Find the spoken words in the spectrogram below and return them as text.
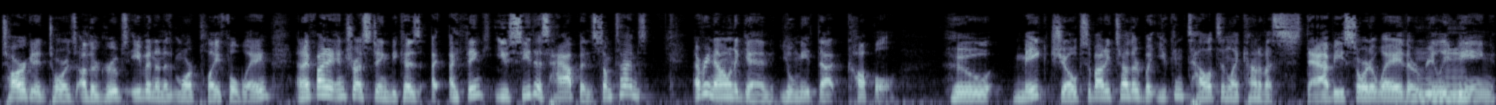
targeted towards other groups, even in a more playful way. And I find it interesting because I, I think you see this happen. Sometimes, every now and again, you'll meet that couple who make jokes about each other, but you can tell it's in like kind of a stabby sort of way. They're really mm-hmm. being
